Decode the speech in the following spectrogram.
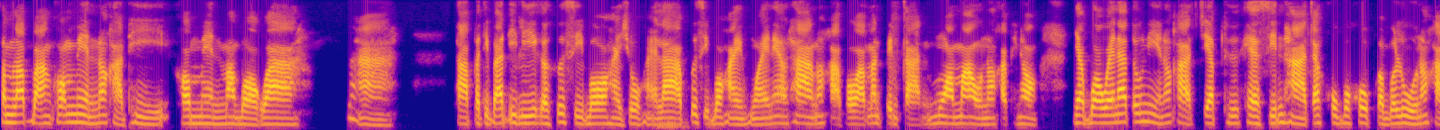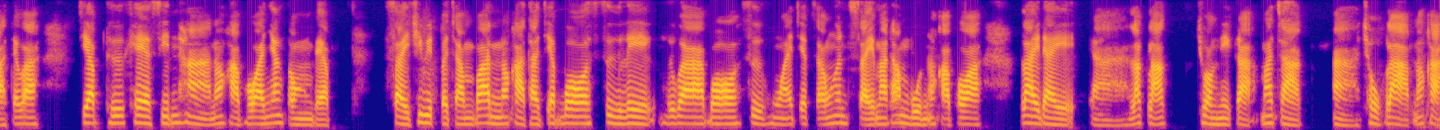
สำหรับบางคอมเมนต์เนาะค่ะที่คอมเมนต์มาบอกว่า อ่า ถ้าปฏิบัติอีลีก็คือสีบอให้โชคให้ลาบคือสีบอให้หวยแนวทางเนาะค่ะเพราะว่ามันเป็นการมัวเมาเนาะค่ะพี่น้องอยากบอกไว้นะตรงนี้เนาะค่ะเจี๊ยบถือแค่สินหาจะครบบ่ครบกับบรูเนาะค่ะแต่ว่าเจี๊ยบถือแค่สินหาเนาะค่ะเพราะว่ายังต้องแบบใส่ชีวิตประจำวันเนาะค่ะถ้าเจี๊ยบบอซื้อเลขหรือว่าบอซื้อหวยเจี๊ยบจะเอาเงินใส่มาทำบุญเนาะค่ะเพราะว่ารายได้อ่าหลักๆ ช่วงนี้ก็มาจากอ่าโชคลาภเนาะค่ะ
